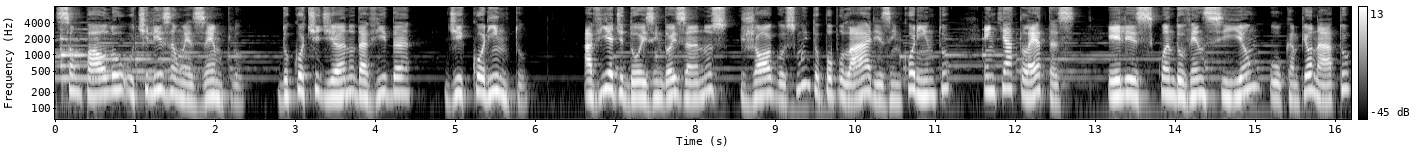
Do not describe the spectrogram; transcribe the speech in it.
São Paulo utiliza um exemplo do cotidiano da vida de Corinto. Havia de dois em dois anos jogos muito populares em Corinto em que atletas eles, quando venciam o campeonato,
